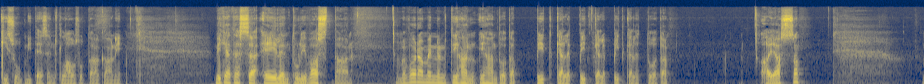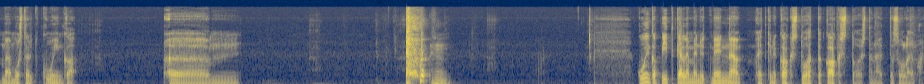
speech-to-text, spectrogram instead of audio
kisu, miten se nyt lausutaankaan, niin mikä tässä eilen tuli vastaan? Me voidaan mennä nyt ihan, ihan tuota pitkälle, pitkälle, pitkälle tuota ajassa. Mä en muista nyt kuinka... Öö, kuinka pitkälle me nyt mennään, hetkinen 2012 näyttäisi olevan.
